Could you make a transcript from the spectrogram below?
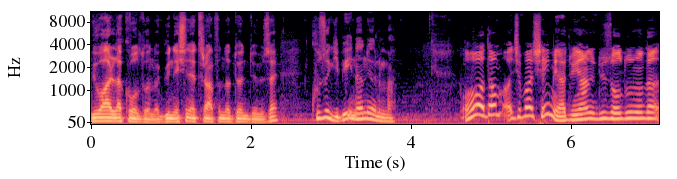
yuvarlak olduğunu, güneşin etrafında döndüğümüze kuzu gibi inanıyorum ben. O adam acaba şey mi ya dünyanın düz olduğunu da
